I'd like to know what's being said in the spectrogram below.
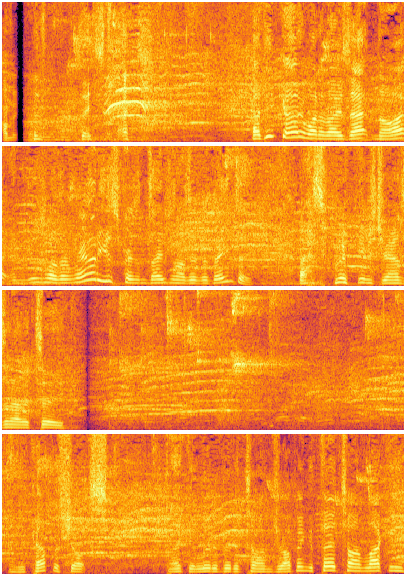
I mean, these days. I did go to one of those that night, and it was one of the rowdiest presentations I've ever been to. As Williams drowns another two. There's a couple of shots take a little bit of time dropping. A third time lucky.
